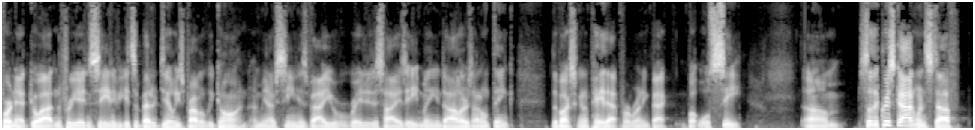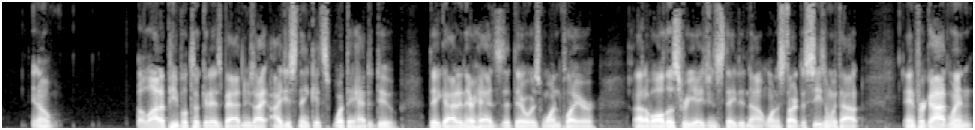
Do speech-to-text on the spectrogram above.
Fournette go out in the free agency, and if he gets a better deal, he's probably gone. I mean, I've seen his value rated as high as eight million dollars. I don't think the Bucks are going to pay that for a running back, but we'll see. Um, so the Chris Godwin stuff, you know, a lot of people took it as bad news. I, I just think it's what they had to do. They got in their heads that there was one player out of all those free agents they did not want to start the season without. And for Godwin,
